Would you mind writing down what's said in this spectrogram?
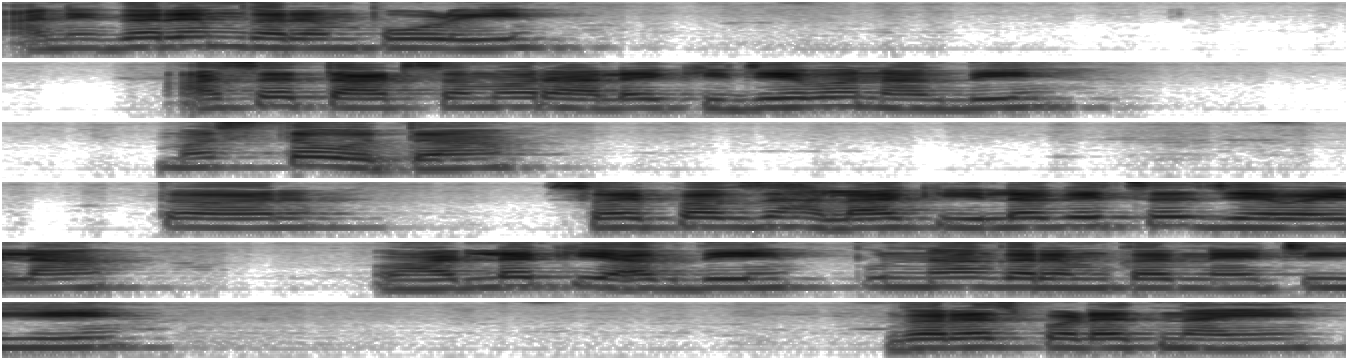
आणि गरम गरम पोळी. असं ताट समोर आलं की जेवण अगदी मस्त होतं. तर स्वयंपाक झाला की लगेचच जेवायला वाढलं की अगदी पुन्हा गरम करण्याचीही गरज पडत नाही.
